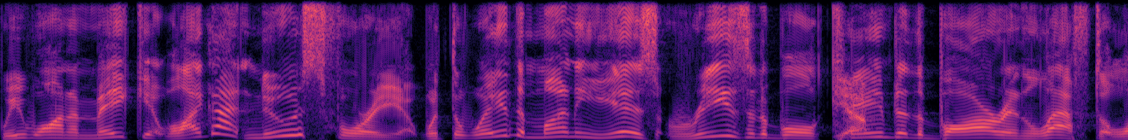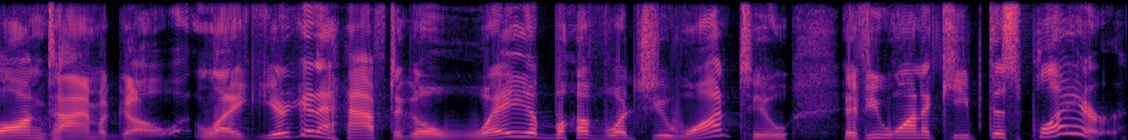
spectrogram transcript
we want to make it. Well, I got news for you. With the way the money is, reasonable came yep. to the bar and left a long time ago. Like you're gonna have to go way above what you want to if you want to keep this player.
